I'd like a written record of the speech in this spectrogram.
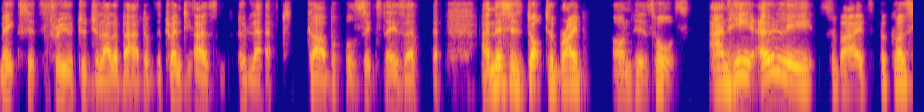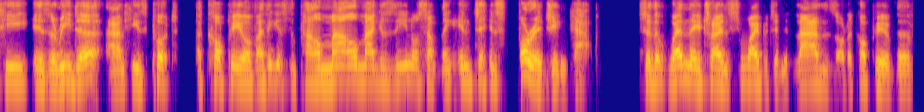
makes it through to Jalalabad of the 20,000 who left Kabul six days earlier. And this is Dr. Brydon on his horse. And he only survives because he is a reader and he's put a copy of, I think it's the Pall Mall magazine or something, into his foraging cap. So that when they try and swipe at him, it lands on a copy of the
